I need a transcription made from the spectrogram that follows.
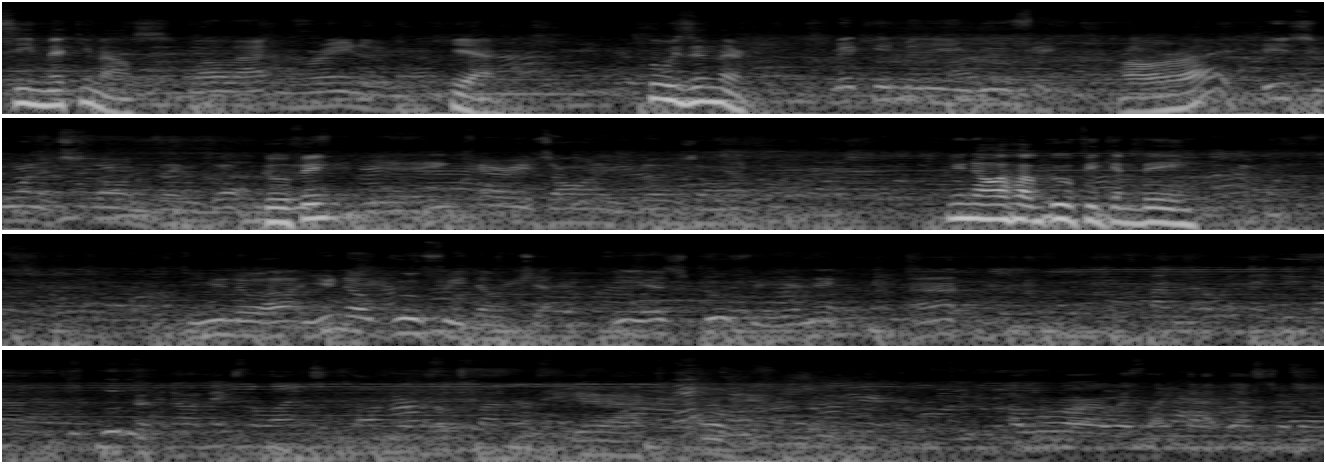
See Mickey Mouse. Well, that and the rain, I guess. Yeah. Who is in there? Mickey, Minnie, and Goofy. All right. He's the one that's slowing things up. Goofy? Yeah, he carries on and goes on. You know how Goofy can be. Do you know how? You know Goofy, don't you? He is Goofy, isn't he? Huh? fun though when they do that. You know, it makes the lines longer, so it's fun when they. Yeah. Oh, okay. Aurora was like that yesterday.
